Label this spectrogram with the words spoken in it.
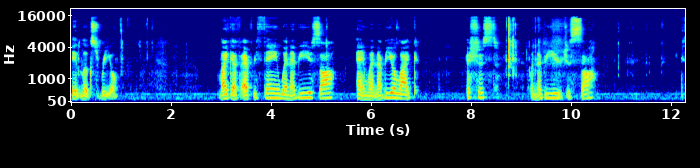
it looks real. Like if everything, whenever you saw, and whenever you like, it's just whenever you just saw. You can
